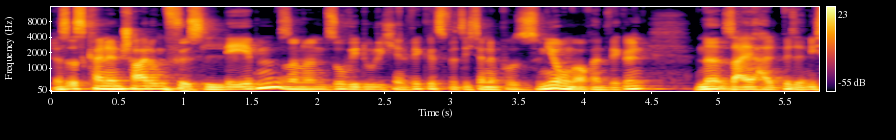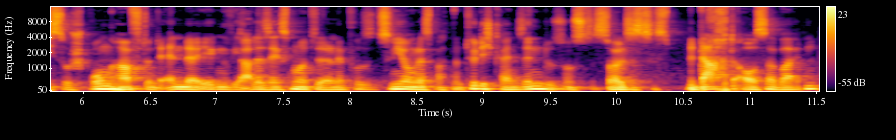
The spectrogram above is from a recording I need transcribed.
das ist keine Entscheidung fürs Leben, sondern so wie du dich entwickelst, wird sich deine Positionierung auch entwickeln. Ne, sei halt bitte nicht so sprunghaft und ändere irgendwie alle sechs Monate deine Positionierung. Das macht natürlich keinen Sinn. Du solltest das bedacht ausarbeiten.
